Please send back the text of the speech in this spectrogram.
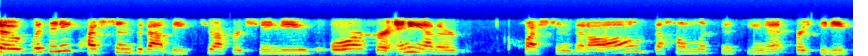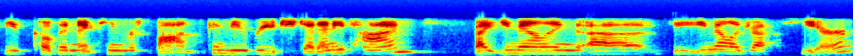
So with any questions about these two opportunities or for any other questions at all, the Homelessness Unit for CDC's COVID-19 response can be reached at any time by emailing uh, the email address here,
